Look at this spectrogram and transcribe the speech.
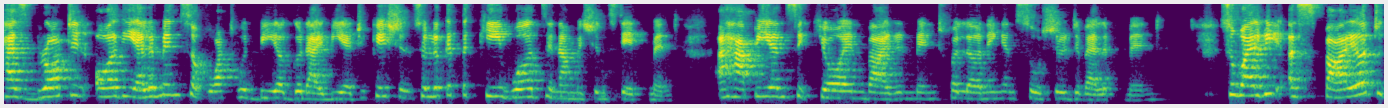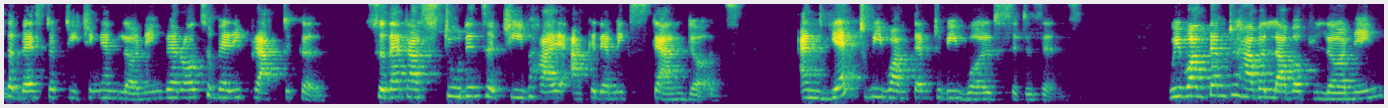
has brought in all the elements of what would be a good IB education. So look at the key words in our mission statement. A happy and secure environment for learning and social development. So while we aspire to the best of teaching and learning, we're also very practical so that our students achieve high academic standards. And yet we want them to be world citizens. We want them to have a love of learning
